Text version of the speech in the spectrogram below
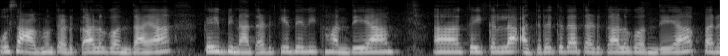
ਉਹ ਸਾਗ ਨੂੰ ਤੜਕਾ ਲਗਾਉਂਦਾ ਆ। ਕਈ ਬਿਨਾਂ ਤੜਕੇ ਦੇ ਵੀ ਖਾਂਦੇ ਆ। ਕਈ ਇਕੱਲਾ ਅਦਰਕ ਦਾ ਤੜਕਾ ਲਗਾਉਂਦੇ ਆ, ਪਰ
